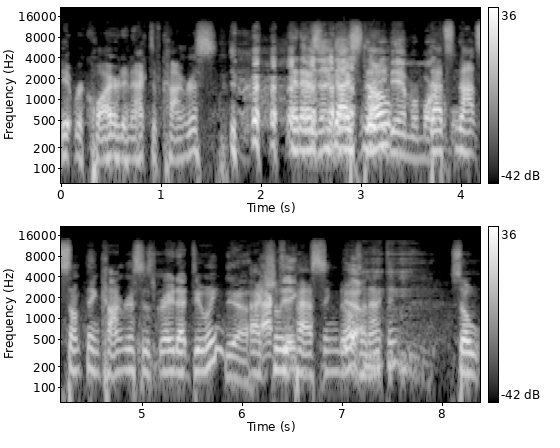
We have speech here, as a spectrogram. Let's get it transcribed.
it required an act of Congress. and as That- you guys know, pretty damn remarkable. that's not something Congress is great at doing. Yeah. Actually Acting. passing bills Yeah. and acting. So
